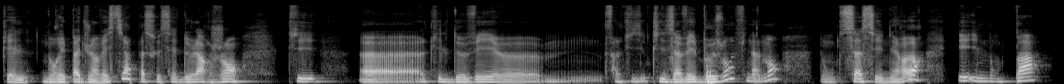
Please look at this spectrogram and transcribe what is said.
qu'elles n'auraient pas dû investir parce que c'est de l'argent qui euh, qu'ils devaient, euh, qu'ils avaient besoin finalement. Donc ça c'est une erreur et ils n'ont pas,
